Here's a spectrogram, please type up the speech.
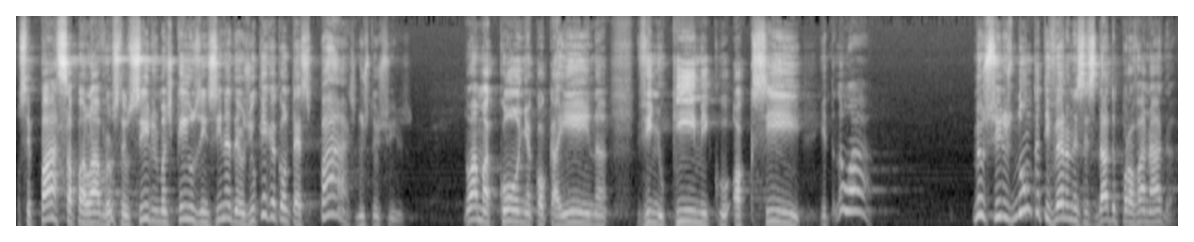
Você passa a palavra aos teus filhos, mas quem os ensina é Deus. E o que, que acontece? Paz nos teus filhos. Não há maconha, cocaína, vinho químico, oxi. Não há. Meus filhos nunca tiveram necessidade de provar nada.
